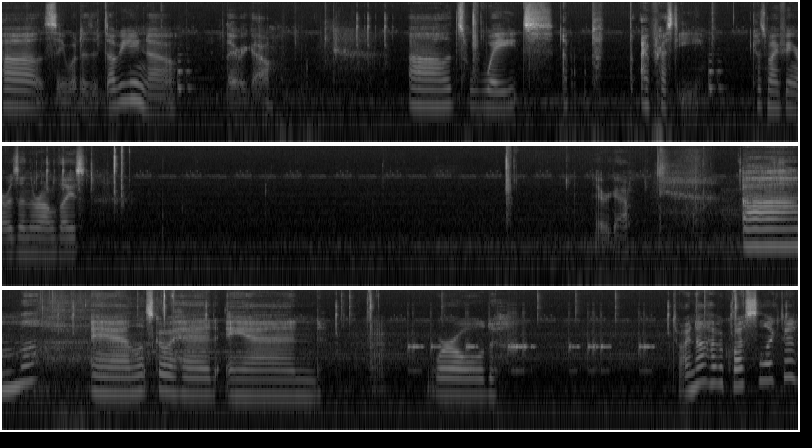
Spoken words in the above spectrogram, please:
Uh, let's see, what is it? W? No. There we go. Uh, let's wait. I pressed E, because my finger was in the wrong place. There we go. Um, and let's go ahead and world. Do I not have a quest selected?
